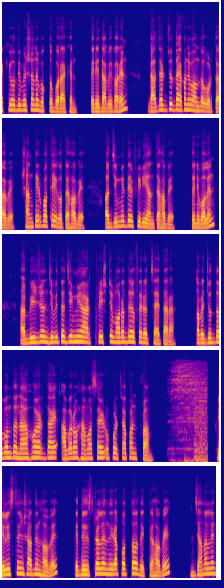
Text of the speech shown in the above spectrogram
একই অধিবেশনে বক্তব্য রাখেন। তিনি দাবি করেন, গাজার যুদ্ধ এখনই বন্ধ করতে হবে, শান্তির পথে এগোতে হবে, আর জিম্মিদের ফিরিয়ে আনতে হবে। তিনি বলেন, আর বিশ জন জীবিত জিম্মি ও আটত্রিশটি মরদেহ ফেরত চায় তারা। তবে যুদ্ধবন্ধ না হওয়ার দায় আবারও হামাসের উপর চাপান ট্রাম্প। ফিলিস্তিন স্বাধীন হবে, কিন্তু ইসরায়েলের নিরাপত্তাও দেখতে হবে। জানালেন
